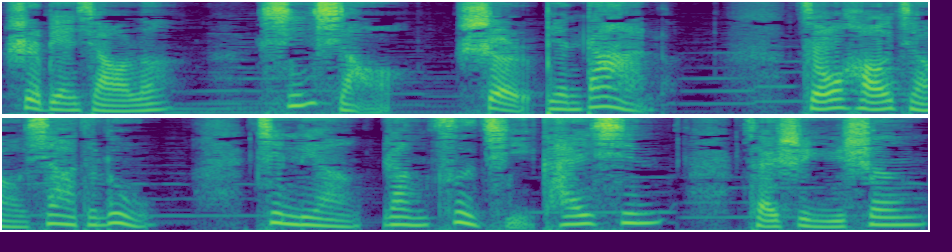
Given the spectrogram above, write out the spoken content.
事变小了，心小事儿变大了。走好脚下的路，尽量让自己开心，才是余生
